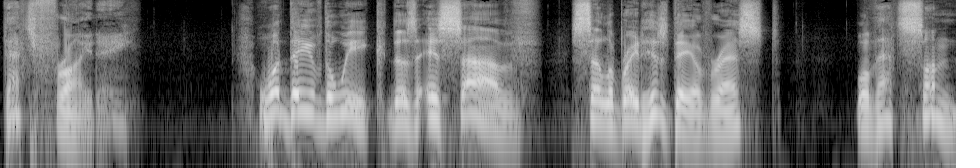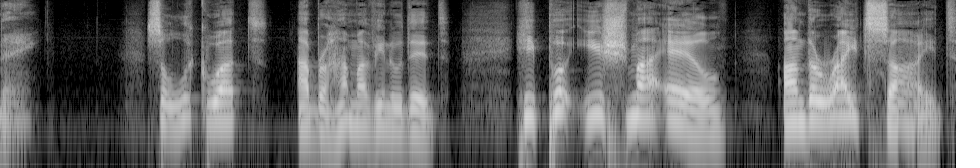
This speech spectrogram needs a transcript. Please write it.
That's Friday. What day of the week does Esav celebrate his day of rest? Well, that's Sunday. So look what Abraham Avinu did. He put Ishmael on the right side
